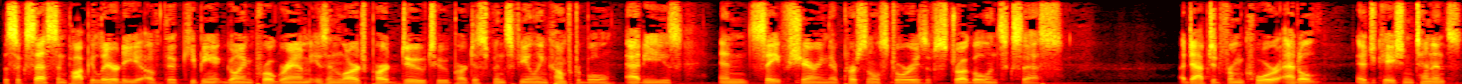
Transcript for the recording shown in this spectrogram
The success and popularity of the Keeping It Going program is in large part due to participants feeling comfortable, at ease, and safe sharing their personal stories of struggle and success. Adapted from core adult education tenets,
